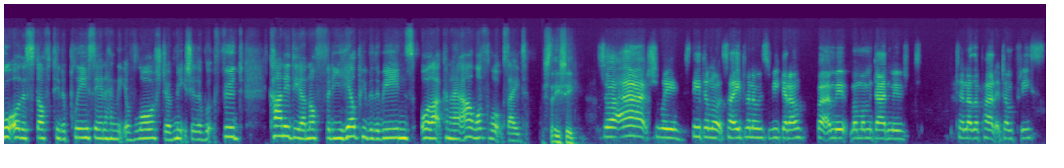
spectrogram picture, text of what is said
got all the stuff to replace anything that you've lost. You've make sure they've got food, canny do enough for you, help you with the rains, all that kind of. I love Lochside. Stacey. So I actually stayed in outside when I was a wee girl, but I moved, my mum and dad moved to another part of Dumfries,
